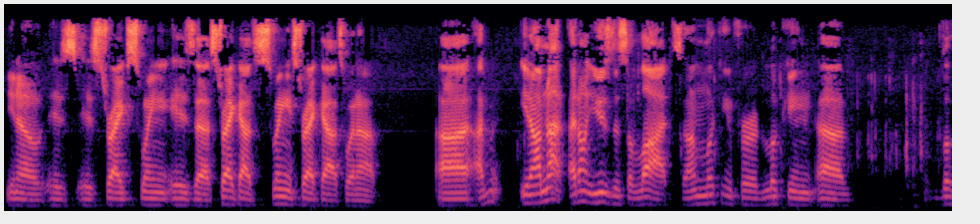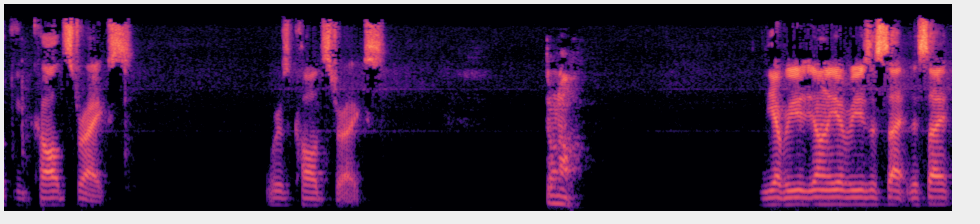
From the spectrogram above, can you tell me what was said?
you know, his his strikes swinging, his uh, strikeouts, swinging strikeouts went up. Uh, I'm, you know, I'm not, I don't use this a lot, so I'm looking for looking, uh, looking called strikes. Where's called strikes? Don't know. You ever you don't ever use this site? This site?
